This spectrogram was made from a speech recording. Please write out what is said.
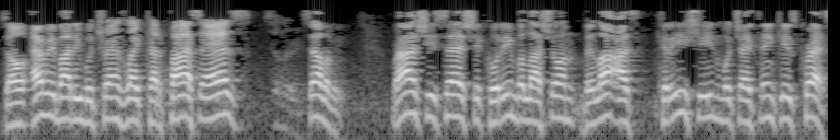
So everybody would translate karpas as Celery. celery. Rashi says shekurim belashon bela'as krishin, which I think is cress.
